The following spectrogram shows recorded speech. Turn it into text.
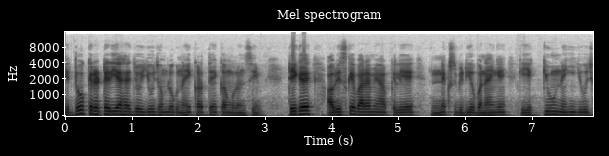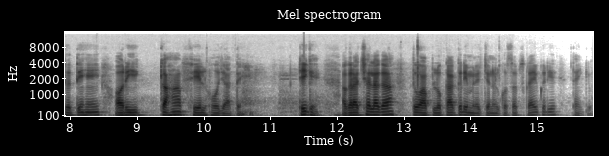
ये दो क्राइटेरिया है जो यूज़ हम लोग नहीं करते हैं कॉन्ग्रेंसी में, ठीक है? और इसके बारे में आपके लिए नेक्स्ट वीडियो बनाएँगे कि ये क्यों नहीं यूज़ होते हैं और ये कहाँ फेल हो जाते हैं। ठीक है? अगर अच्छा लगा तो आप लोग का करिए मेरे चैनल को सब्सक्राइब करिए। थैंक यू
